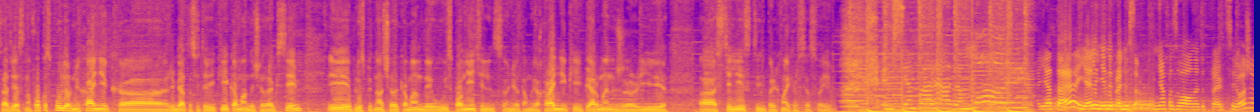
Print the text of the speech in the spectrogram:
Соответственно, фокус-пулер, механик, э, ребята-световики, команда человек 7 и плюс 15 человек команды у исполнительницы, у нее там и охранники, и пиар-менеджер, и э, стилист, и парикмахер все свои. Я Тая, я линейный продюсер. Меня позвал на этот проект Сережа,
